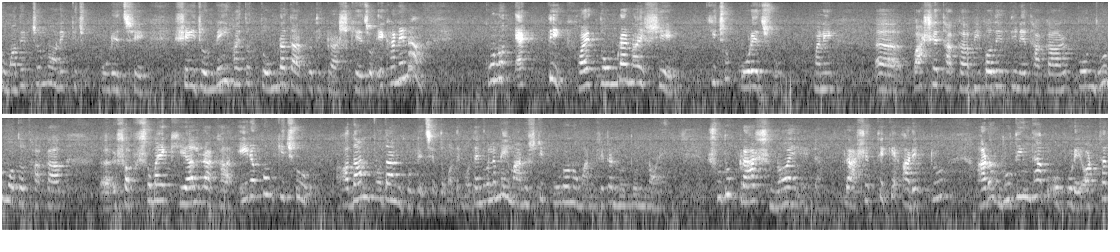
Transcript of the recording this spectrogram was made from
তোমাদের জন্য অনেক কিছু করেছে, সেই জন্যেই হয়তো তোমরা তার প্রতি ক্রাশ খেয়েছো। এখানে না কোনো একদিক হয় তোমরা নয় সে, কিছু করেছ। মানে পাশে থাকা, বিপদের দিনে থাকা, বন্ধুর মতো থাকা সব সময় খেয়াল রাখা এইরকম কিছু আদান প্রদান ঘটেছে তোমাদের মধ্যে। আমি বললাম না, এই মানুষটি পুরনো মানুষ, এটা নতুন নয়। শুধু ক্রাশ নয় এটা। ক্রাশের থেকে আরেকটু আরও দু তিন ধাপ ওপরে, অর্থাৎ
